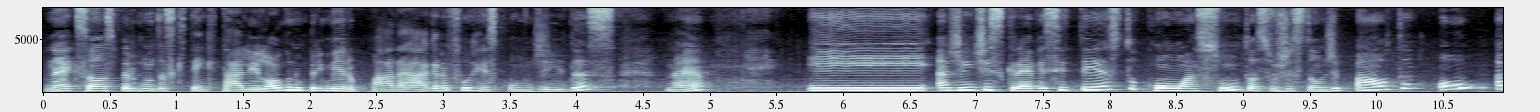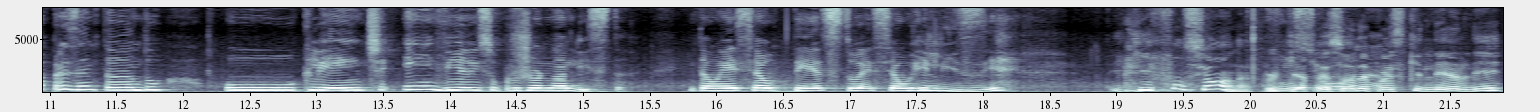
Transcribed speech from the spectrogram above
né, que são as perguntas que tem que estar ali logo no primeiro parágrafo respondidas, né? E a gente escreve esse texto com o assunto, a sugestão de pauta, ou apresentando o cliente e envia isso para o jornalista. Então esse é o texto, esse é o release. E que funciona, porque funciona. a pessoa depois que lê ali,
